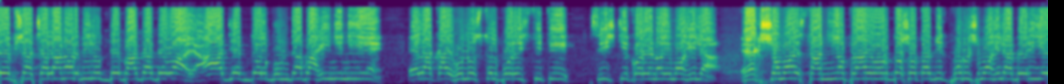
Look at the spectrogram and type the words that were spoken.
ব্যবসা চালানোর বিরুদ্ধে বাধা দেওয়ায় আজ একদল গুন্ডা বাহিনী নিয়ে এলাকায় হুলস্থুল পরিস্থিতি সৃষ্টি করেন ওই মহিলা। এক সময় স্থানীয় প্রায় অর্ধ শতাধিক পুরুষ মহিলা বেরিয়ে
